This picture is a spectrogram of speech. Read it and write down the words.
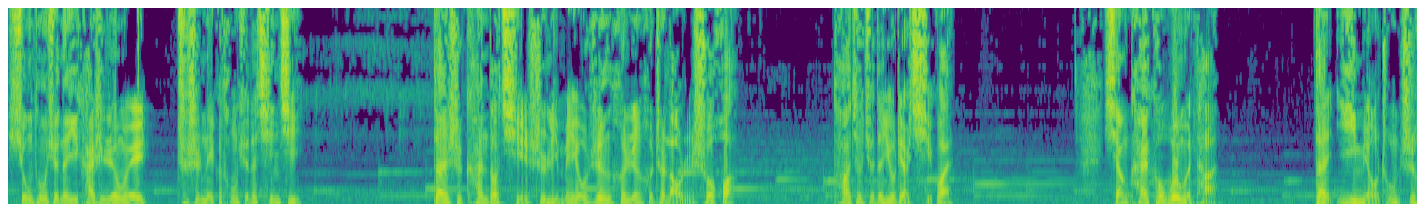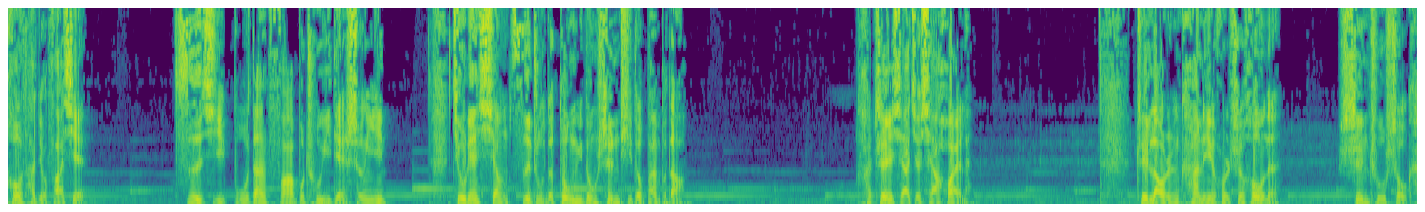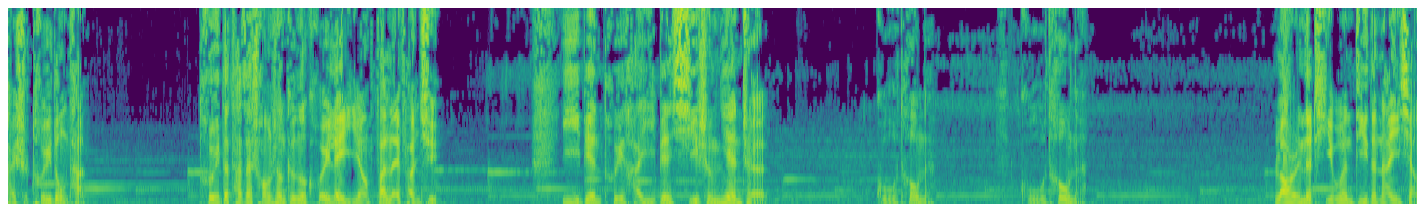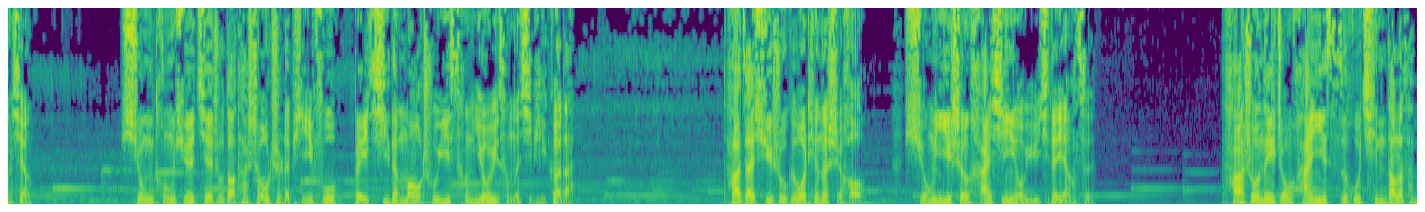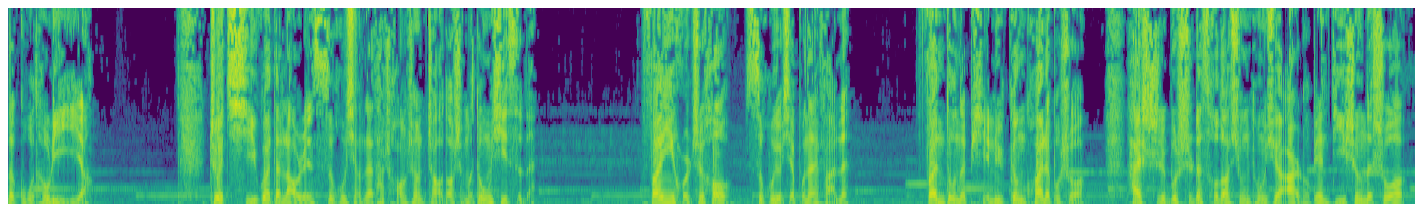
熊同学呢，一开始认为这是哪个同学的亲戚，但是看到寝室里没有任何人和这老人说话，他就觉得有点奇怪，想开口问问他，但一秒钟之后，他就发现自己不但发不出一点声音。就连想自主的动一动身体都办不到，他这下就吓坏了。这老人看了一会儿之后呢，伸出手开始推动他，推的他在床上跟个傀儡一样翻来翻去，一边推还一边细声念着：“骨头呢，骨头呢。”老人的体温低的难以想象，熊同学接触到他手指的皮肤被气得冒出一层又一层的鸡皮疙瘩。他在叙述给我听的时候，熊医生还心有余悸的样子。他说：“那种寒意似乎沁到了他的骨头里一样。”这奇怪的老人似乎想在他床上找到什么东西似的。翻一会儿之后，似乎有些不耐烦了，翻动的频率更快了不说，还时不时的凑到熊同学耳朵边低声的说：“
